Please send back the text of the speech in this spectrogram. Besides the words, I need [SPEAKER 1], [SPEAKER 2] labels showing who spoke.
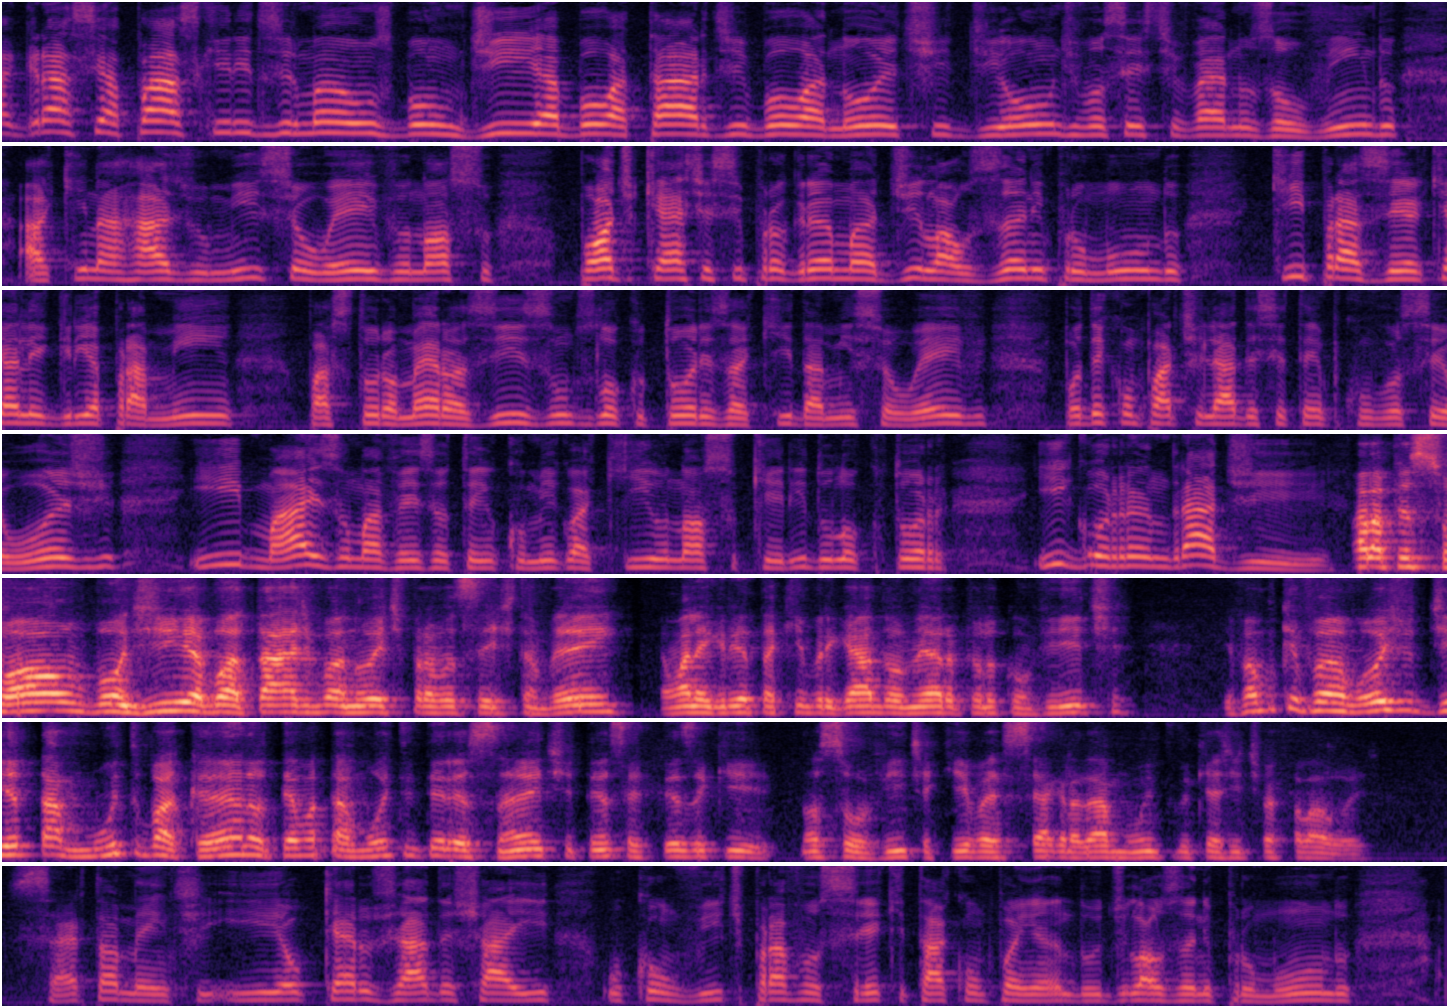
[SPEAKER 1] A graça e a paz, queridos irmãos, bom dia, boa tarde, boa noite, de onde você estiver nos ouvindo, aqui na Rádio Missile Wave, o nosso podcast, esse programa de Lausanne para o mundo. Que prazer, que alegria para mim, pastor Homero Aziz, um dos locutores aqui da Missile Wave, poder compartilhar desse tempo com você hoje. E mais uma vez eu tenho comigo aqui o nosso querido locutor Igor Andrade.
[SPEAKER 2] Fala pessoal, bom dia, boa tarde, boa noite para vocês também. É uma alegria estar aqui. Obrigado, Homero, pelo convite. E vamos que vamos. Hoje o dia está muito bacana, o tema está muito interessante. Tenho certeza que nosso ouvinte aqui vai se agradar muito do que a gente vai falar hoje.
[SPEAKER 1] Certamente. E eu quero já deixar aí o convite para você que está acompanhando de Lausanne para o Mundo,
